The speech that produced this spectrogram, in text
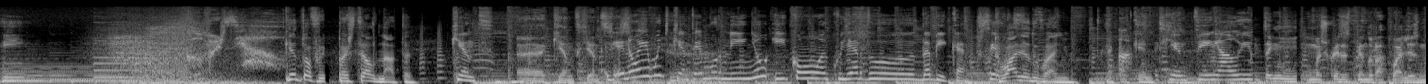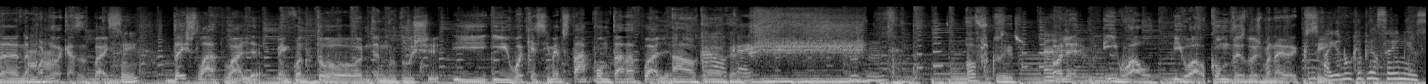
fim. Quente ou frio? Pastel de nata. Quente. Ah, quente, quente. sim, Não é muito quente, é morninho e com a colher do, da bica. Percebe? Toalha do banho. Pá, quente. Quentinha ali. Tenho um- umas coisas de pendurar toalhas na, na porta da casa de banho. Sim. Deixo lá a toalha enquanto estou no duche e, e o aquecimento está apontado à toalha. Ah, ok, Ah, ok. ok. Ovos cozidos. Olha, igual, igual, como das duas maneiras que sim. Ai, eu nunca pensei nisso.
